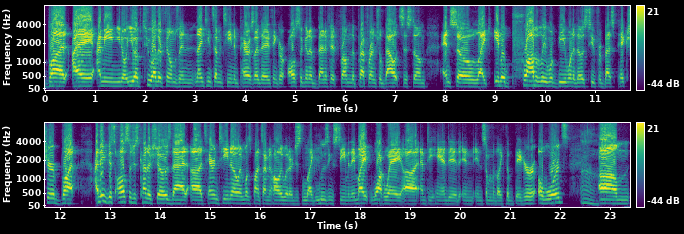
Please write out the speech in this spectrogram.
But I, I mean, you know, you have two other films in 1917 and Parasite that I think are also going to benefit from the preferential ballot system, and so like it'll probably be one of those two for Best Picture. But I think this also just kind of shows that uh, Tarantino and Once Upon a Time in Hollywood are just like losing steam, and they might walk away uh, empty-handed in in some of like the bigger awards. Oh. Um,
